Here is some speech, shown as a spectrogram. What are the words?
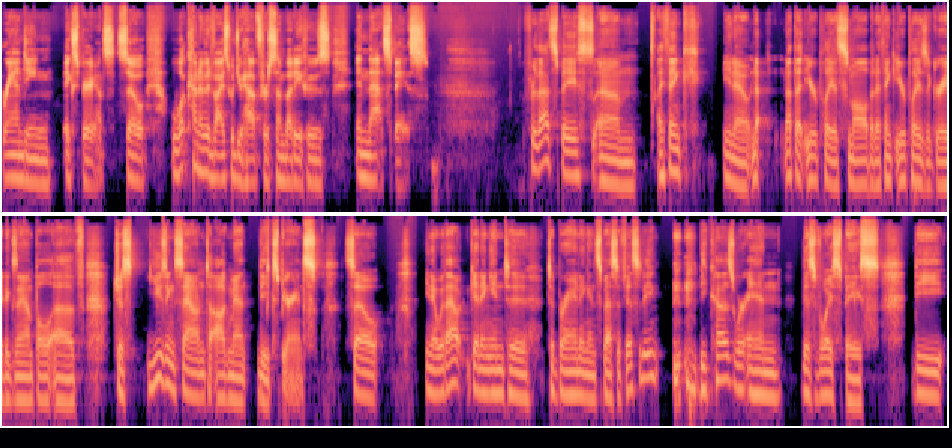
branding experience. So, what kind of advice would you have for somebody who's in that space? For that space, um, I think you know, not, that earplay is small, but I think earplay is a great example of just using sound to augment the experience. So, you know, without getting into to branding and specificity, because we're in this voice space, the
